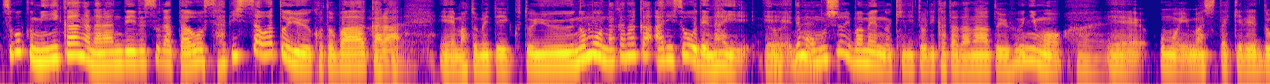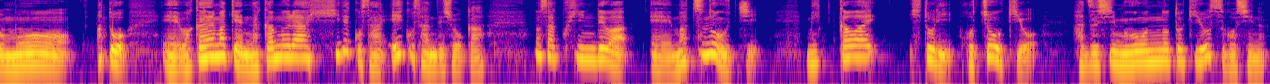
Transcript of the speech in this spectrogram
すごくミニカーが並んでいる姿を寂しさはという言葉から、はい、えー、まとめていくというのもなかなかありそうでない、で、ね、えー、でも面白い場面の切り取り方だなというふうにも、はい、えー、思いましたけれども、あと、えー、和歌山県中村秀子さん、英子さんでしょうか、の作品では、えー、松の内、三日は一人補聴器を外し無音の時を過ごしぬ。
